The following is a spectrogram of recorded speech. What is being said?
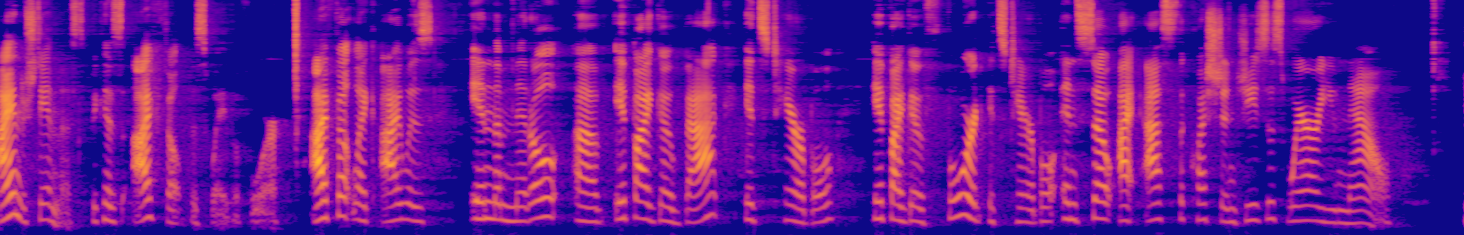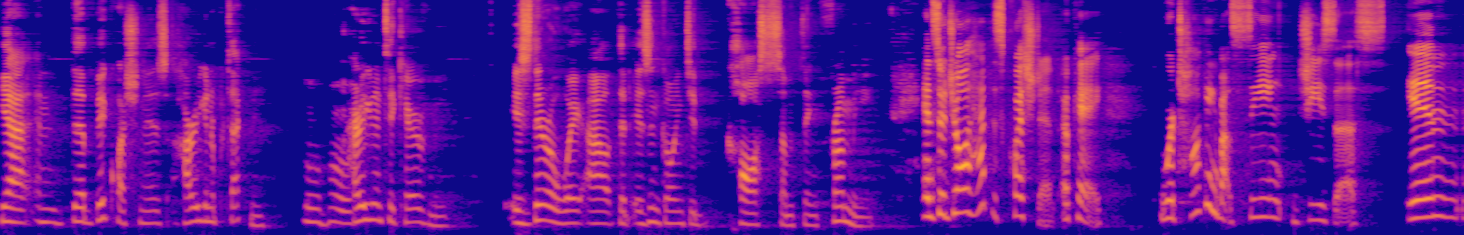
I understand this because I felt this way before. I felt like I was in the middle of if I go back, it's terrible. If I go forward, it's terrible. And so I asked the question, Jesus, where are you now? Yeah, and the big question is, how are you going to protect me? Mm-hmm. How are you going to take care of me? Is there a way out that isn't going to cost something from me? And so, Joel, I have this question. Okay, we're talking about seeing Jesus in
